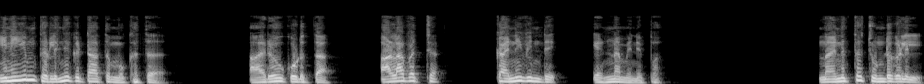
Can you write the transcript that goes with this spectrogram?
ഇനിയും തെളിഞ്ഞു കിട്ടാത്ത മുഖത്ത് ആരോ കൊടുത്ത അളവറ്റ കനിവിന്റെ എണ്ണമിനിപ്പ്. നനുത്ത ചുണ്ടുകളിൽ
